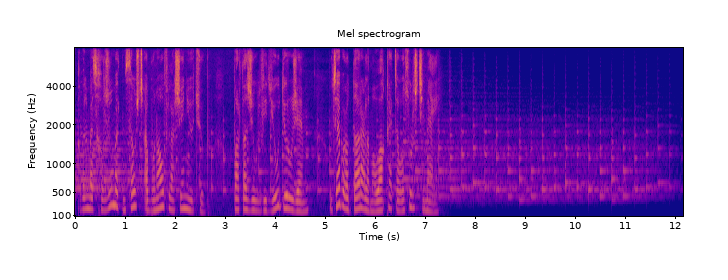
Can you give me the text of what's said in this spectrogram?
قبل ما تخرجوا ما تنسوش تابوناو في la chaîne يوتيوب. وبارطاجيو الفيديو وديروا j'aime. وتابعوا الدار على مواقع التواصل الاجتماعي.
